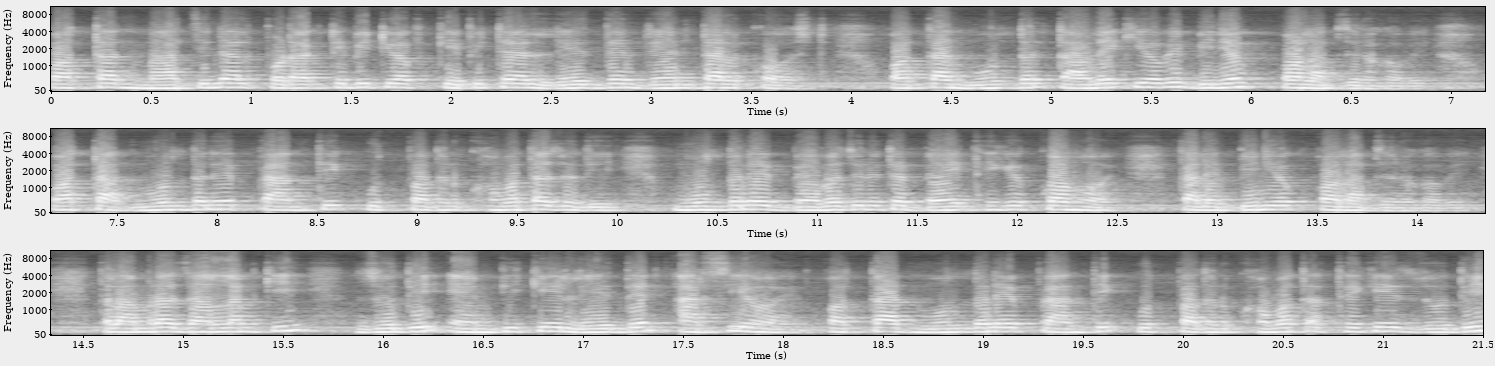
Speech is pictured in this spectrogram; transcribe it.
অর্থাৎ marginal productivity of capital less than rental cost অর্থাৎ মূলধন, তাহলে কি হবে? বিনিয়োগ অলাভজনক হবে। অর্থাৎ মূলধনের প্রান্তিক উৎপাদন ক্ষমতা যদি মূলধনের ব্যবজনিত ব্যয় থেকে কম হয়, তাহলে বিনিয়োগ অলাভজনক হবে। তাহলে আমরা জানলাম কি? যদি এমপিকে লেস দেন আরসি হয়, অর্থাৎ মূলধনের প্রান্তিক উৎপাদন ক্ষমতা থেকে যদি,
